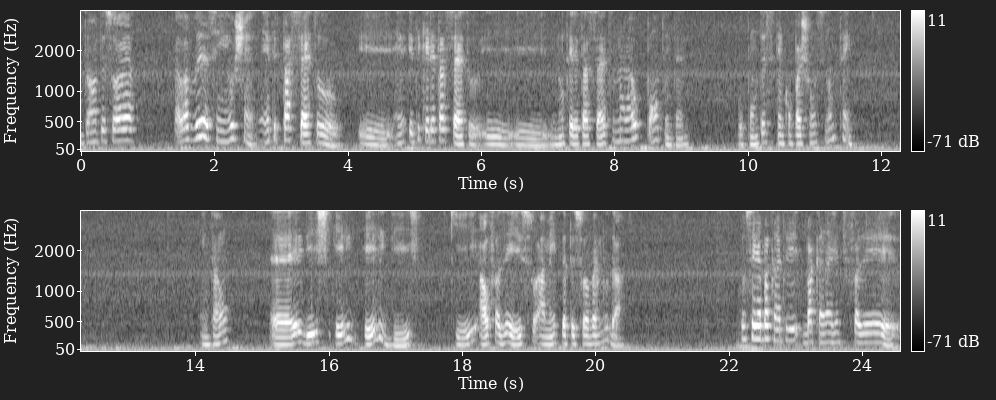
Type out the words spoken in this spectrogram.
Então a pessoa ela vê assim, oxe, entre estar tá certo e entre querer estar tá certo e, e, e, não querer estar tá certo não é o ponto, entende? O ponto é se tem compaixão ou se não tem. Então é, ele diz, ele, ele diz que ao fazer isso a mente da pessoa vai mudar. Então seria bacana, bacana a gente fazer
